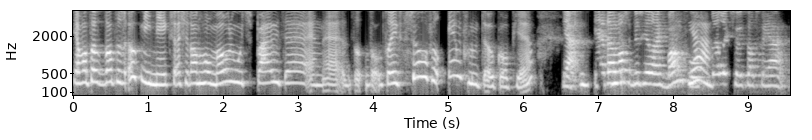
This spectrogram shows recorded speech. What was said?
Ja, want dat, dat is ook niet niks. Als je dan hormonen moet spuiten en uh, dat, dat heeft zoveel invloed ook op je. Ja, ja, daar was ik dus heel erg bang voor. Ja. Terwijl ik zoiets had van ja,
